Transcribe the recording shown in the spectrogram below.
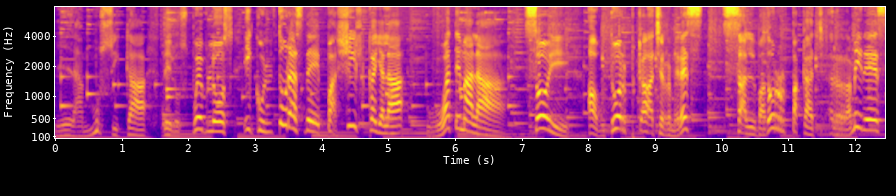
la música de los pueblos y culturas de Pachilcayala, Guatemala. Soy autor Pcach Salvador Pacach Ramírez,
